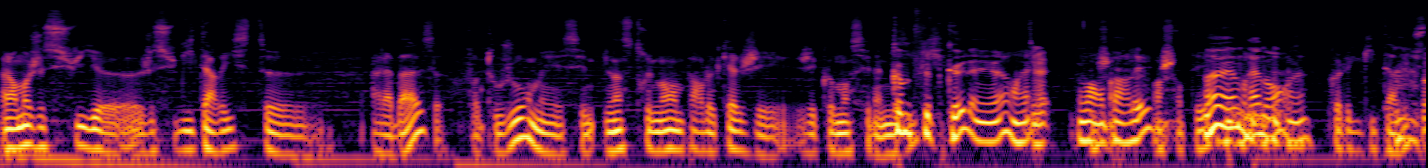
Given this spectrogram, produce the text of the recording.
Alors moi je suis, euh, je suis guitariste euh, à la base, enfin toujours, mais c'est l'instrument par lequel j'ai commencé la musique. Comme Flupke d'ailleurs, on va en parler. Enchanté. Ouais, vraiment. Collègue guitariste.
